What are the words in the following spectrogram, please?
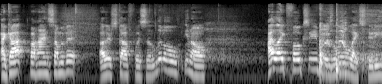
I got behind some of it. Other stuff was a little, you know, I like folksy, but it was a little like studio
